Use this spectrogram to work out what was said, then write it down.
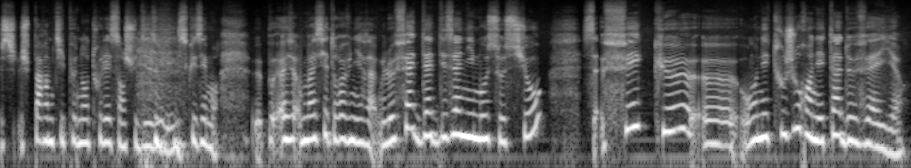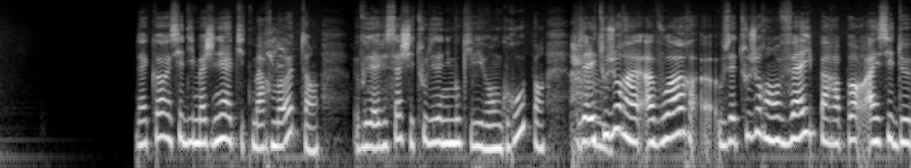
je, pars un petit peu dans tous les sens, je suis désolée, excusez-moi. Euh, on va essayer de revenir. Le fait d'être des animaux sociaux ça fait que on est toujours en état de veille. D'accord Essayez d'imaginer la petite marmotte. Hein. Vous avez ça chez tous les animaux qui vivent en groupe. Hein. Vous allez toujours avoir, vous êtes toujours en veille par rapport à essayer de,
